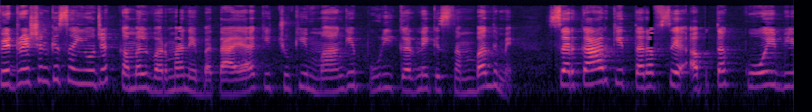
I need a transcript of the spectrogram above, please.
फेडरेशन के संयोजक कमल वर्मा ने बताया कि चूँकि मांगे पूरी करने के संबंध में सरकार की तरफ़ से अब तक कोई भी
